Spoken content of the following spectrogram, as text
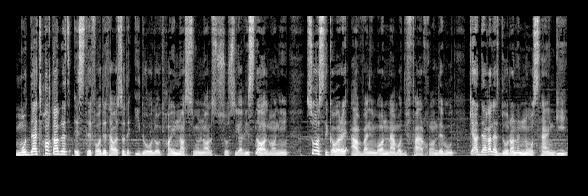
مدت ها قبل از استفاده توسط ایدئولوگ های ناسیونال سوسیالیست آلمانی سواستیکا برای اولین بار نمادی فرخنده بود که حداقل از دوران نوسنگی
